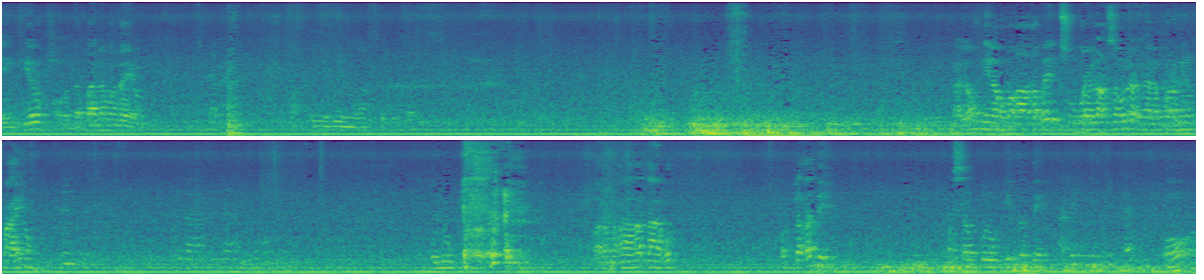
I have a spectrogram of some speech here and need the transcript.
Thank you. O, dapa naman kayo. Kala ko hindi na ako makakabalik. Sobrang lakas ako lang. Hanap marami ng payo. Grabe na. Tulog. Parang nakakatakot. Paglakad eh. Masang pulong kitot eh. Ano? Oo.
